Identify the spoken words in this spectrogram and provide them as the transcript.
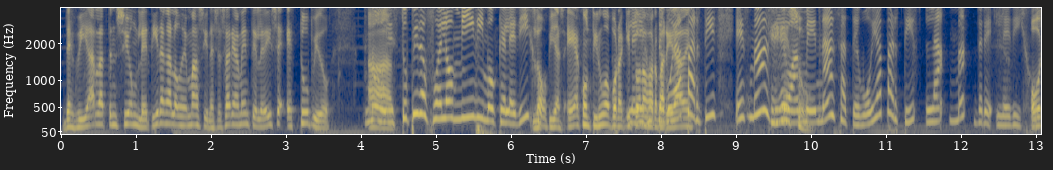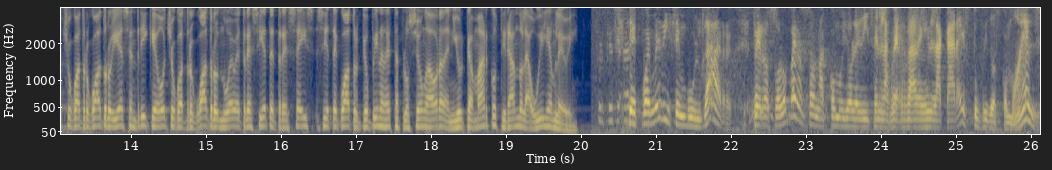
desviar la atención, le tiran a los demás y necesariamente le dice estúpido. No, a estúpido fue lo mínimo que le dijo. vías. Ella continúa por aquí le todas dijo, las te voy a barbaridades. partir. Es más, ¿Qué es lo amenaza, te voy a partir la madre, le dijo. 844 y es Enrique 844-937-3674. ¿Qué opinas de esta explosión ahora de Niurka Marcos tirándole a William Levy? Después me dicen vulgar, pero solo personas como yo le dicen las verdades en la cara, estúpidos como él.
